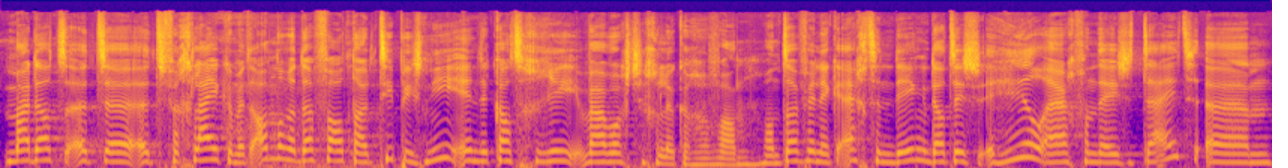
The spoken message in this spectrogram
maar dat het, het vergelijken met anderen, dat valt nou typisch niet in de categorie waar word je gelukkiger van. Want daar vind ik echt een ding. Dat is heel erg van deze tijd. Um,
